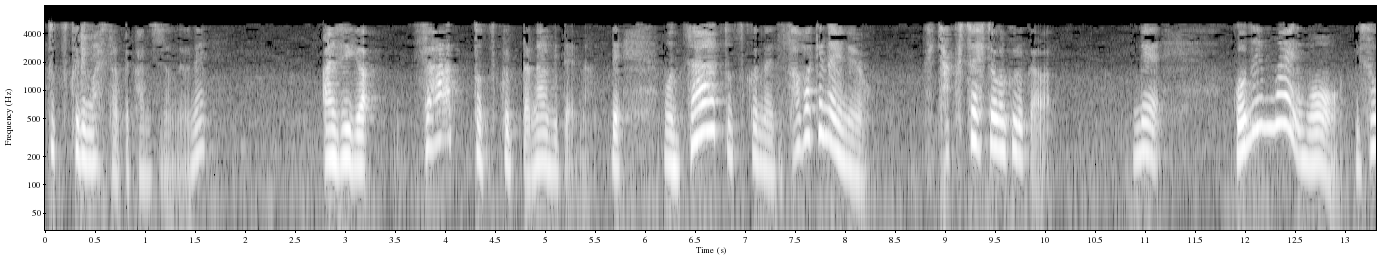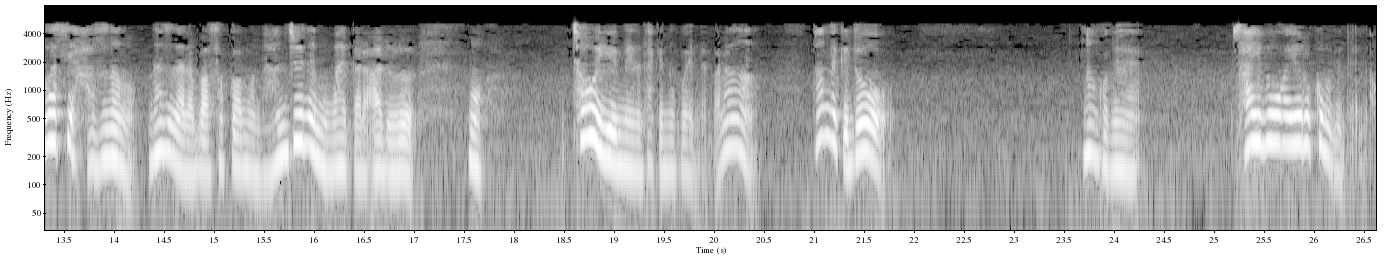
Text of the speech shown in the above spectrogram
ーッと作りましたって感じなんだよね。味が。ザーッと作ったなみたいな。でもうザーッと作らないとさばけないのよ。めちゃくちゃ人が来るから。で5年前も忙しいはずなの。なぜならばそこはもう何十年も前からあるもう超有名なたけのこ園だから。なんだけどなんかね細胞が喜ぶみたいな。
